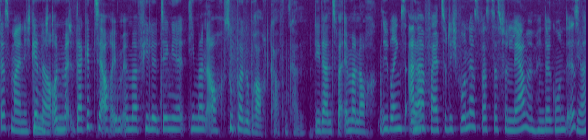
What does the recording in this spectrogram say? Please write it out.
Das meine ich Genau, und damit. da gibt es ja auch eben immer viele Dinge, die man auch super gebraucht kaufen kann, die dann zwar immer noch Übrigens, Anna, Ja. falls du dich wunderst, was das für ein Lärm im Hintergrund ist, Ja.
